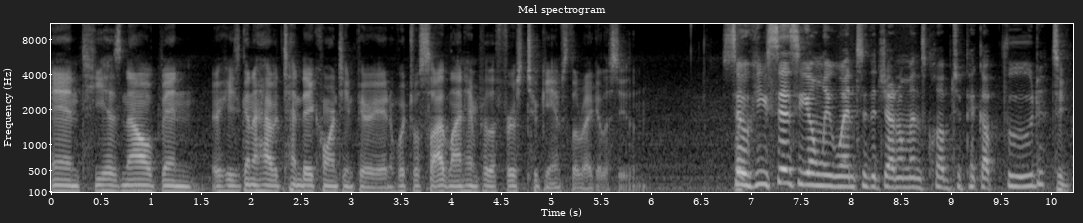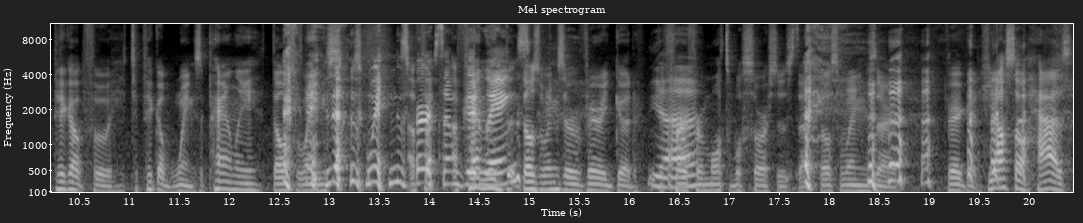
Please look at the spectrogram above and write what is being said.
And he has now been or he's going to have a 10-day quarantine period which will sideline him for the first two games of the regular season. So he says he only went to the gentleman's club to pick up food. to pick up food, to pick up wings. Apparently, those wings. Those wings are some good apparently th- wings. those wings are very good. Yeah. heard from multiple sources that those wings are very good. He also has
